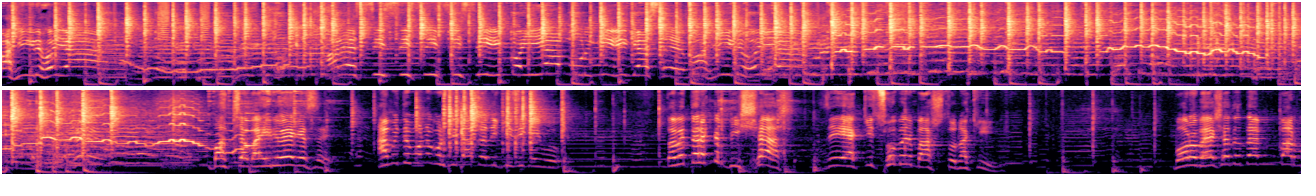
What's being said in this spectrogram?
বাহির হইয়া। আরে সি সি সি সি, কইয়া মুরগি বাচ্চা বাহির হয়ে গেছে। আমি তো মনে করছি, না জানি কি শিখাইব। তবে তার একটা বিশ্বাস যে একই ছবির বাস্ত নাকি? বড় ভাইয়ের সাথে তো আমি পারব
